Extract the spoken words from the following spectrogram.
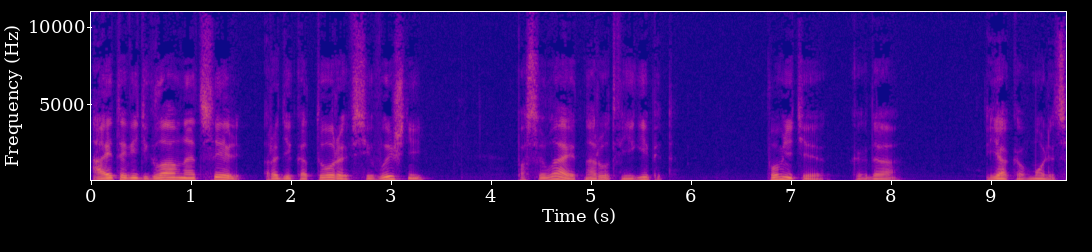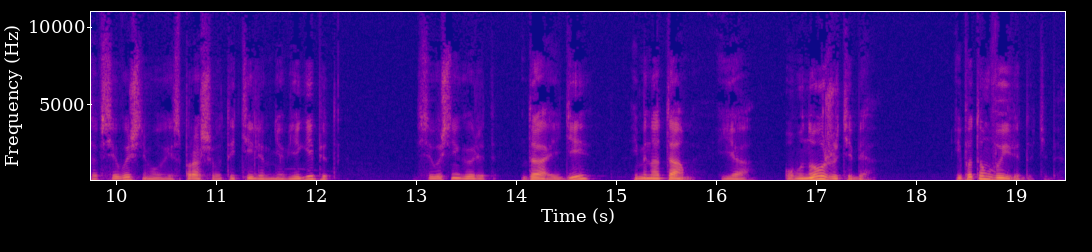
А это ведь главная цель, ради которой Всевышний посылает народ в Египет. Помните, когда Яков молится Всевышнему и спрашивает, идти ли мне в Египет, Всевышний говорит, да, иди, именно там я умножу тебя и потом выведу тебя.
